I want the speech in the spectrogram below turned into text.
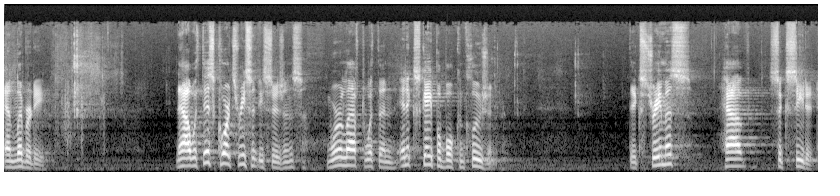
and liberty. Now, with this court's recent decisions, we're left with an inescapable conclusion. The extremists have succeeded.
